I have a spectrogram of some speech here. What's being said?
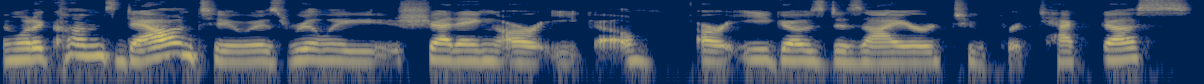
And what it comes down to is really shedding our ego, our ego's desire to protect us.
